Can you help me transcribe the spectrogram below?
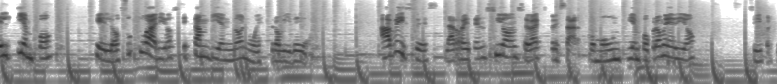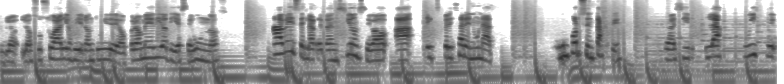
el tiempo que los usuarios están viendo nuestro video. A veces la retención se va a expresar como un tiempo promedio, por ejemplo, los usuarios vieron tu video promedio 10 segundos. A veces la retención se va a expresar en un porcentaje. A decir, la, tuviste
